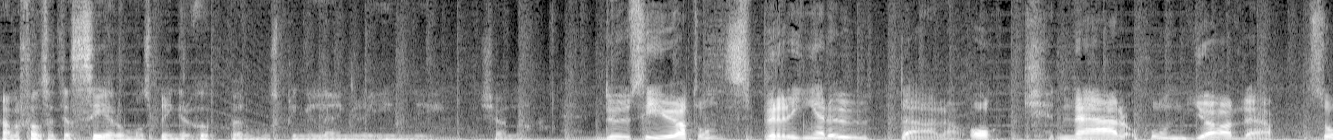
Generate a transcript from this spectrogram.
I alla fall så att jag ser om hon springer upp eller om hon springer längre in i källaren. Du ser ju att hon springer ut där och när hon gör det så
